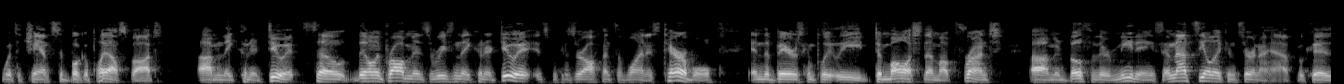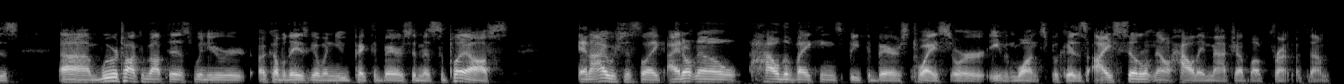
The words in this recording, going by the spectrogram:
with a chance to book a playoff spot. Um, and they couldn't do it. So the only problem is the reason they couldn't do it is because their offensive line is terrible and the Bears completely demolished them up front, um, in both of their meetings. And that's the only concern I have because, um, we were talking about this when you were a couple days ago when you picked the Bears to miss the playoffs. And I was just like, I don't know how the Vikings beat the Bears twice or even once because I still don't know how they match up up front with them.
